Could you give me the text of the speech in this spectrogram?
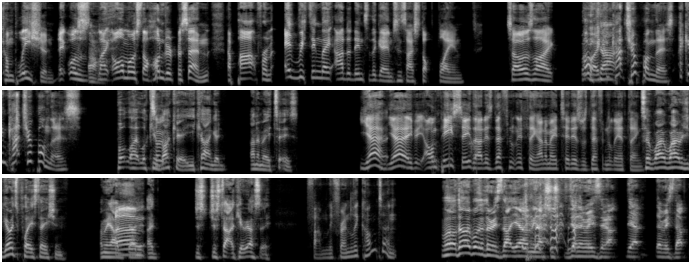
completion. It was Oh. like almost 100%, apart from everything they added into the game since I stopped playing. So I was like, oh, I can catch up on this. I can catch up on this. But like looking So- back at it, you can't get anime titties. Yeah, yeah. On PC, that is definitely a thing. Anime titties was definitely a thing. So why why would you go to PlayStation? I mean, I, Um, I, I just just out of curiosity. Family friendly content. Well, no, well, there is that. Yeah, I mean, that's just yeah, there is that. Yeah, there is that.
